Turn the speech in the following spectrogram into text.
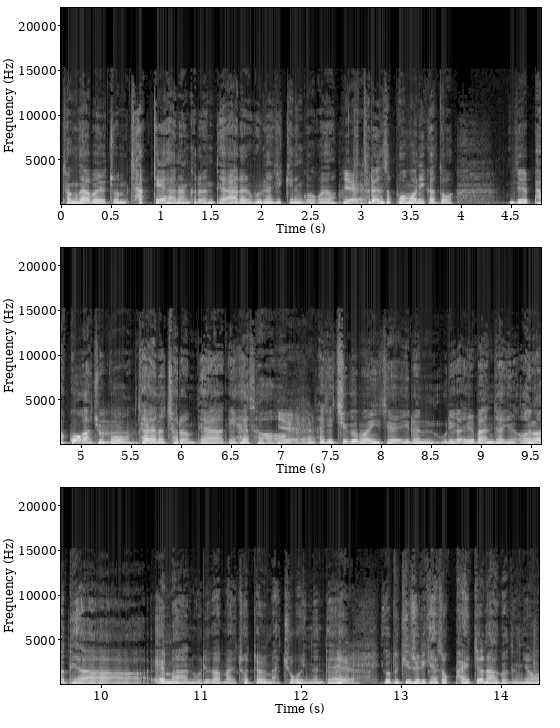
정답을 좀 찾게 하는 그런 대화를 훈련시키는 거고요. 예. 트랜스포머니까 또 이제 바꿔가지고 음. 자연어처럼 대하게 해서 예. 사실 지금은 이제 이런 우리가 일반적인 언어 대화에만 우리가 많이 초점을 맞추고 있는데 예. 이것도 기술이 계속 발전하거든요.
